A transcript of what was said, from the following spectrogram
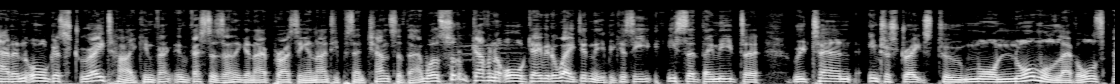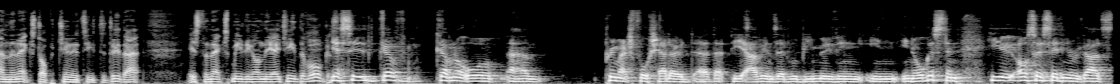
at an August rate hike. In fact, investors, I think, are now pricing a 90% chance of that. Well, sort of Governor Orr gave it away, didn't he? Because he, he said they need to return interest rates to more normal levels, and the next opportunity to do that is the next meeting on the 18th of August. Yes, Gov- Governor Orr um, pretty much foreshadowed uh, that the RBNZ would be moving in, in August. And he also said, in regards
